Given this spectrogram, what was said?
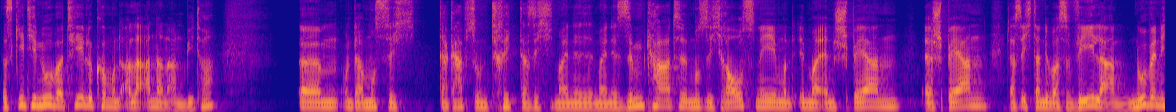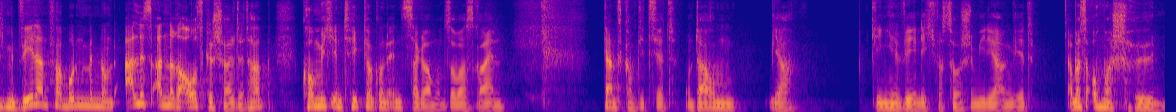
Das geht hier nur über Telekom und alle anderen Anbieter. Ähm, und da musste ich, da gab es so einen Trick, dass ich meine, meine SIM-Karte muss ich rausnehmen und immer entsperren, äh, sperren, dass ich dann übers WLAN, nur wenn ich mit WLAN verbunden bin und alles andere ausgeschaltet habe, komme ich in TikTok und Instagram und sowas rein. Ganz kompliziert. Und darum, ja, ging hier wenig, was Social Media angeht. Aber es ist auch mal schön.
